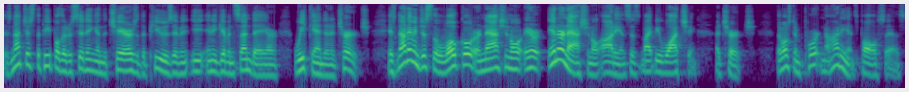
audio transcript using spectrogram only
It's not just the people that are sitting in the chairs or the pews any given Sunday or weekend in a church. It's not even just the local or national or international audience that might be watching a church. The most important audience, Paul says,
